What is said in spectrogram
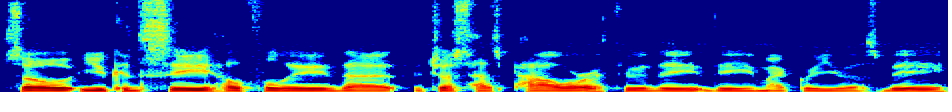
So you can see hopefully that it just has power through the, the micro USB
